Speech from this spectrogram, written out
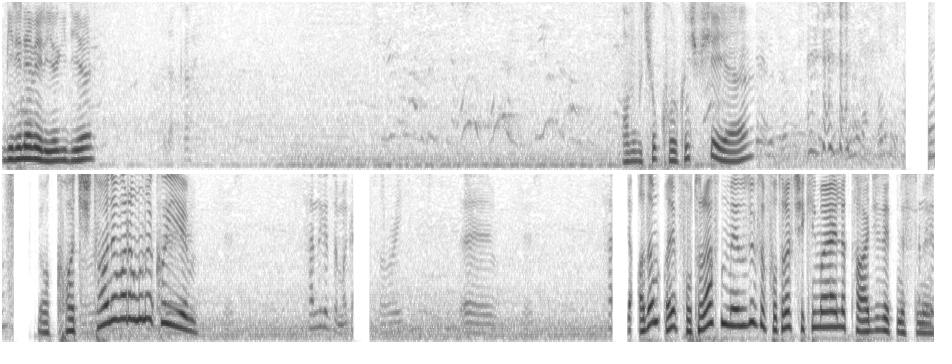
Birine veriyor gidiyor. Abi bu çok korkunç bir şey ya. Ya kaç tane var amına koyayım? Ya adam hani fotoğraf mı mevzu yoksa fotoğraf çekilme ayağıyla taciz etmesi mi?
